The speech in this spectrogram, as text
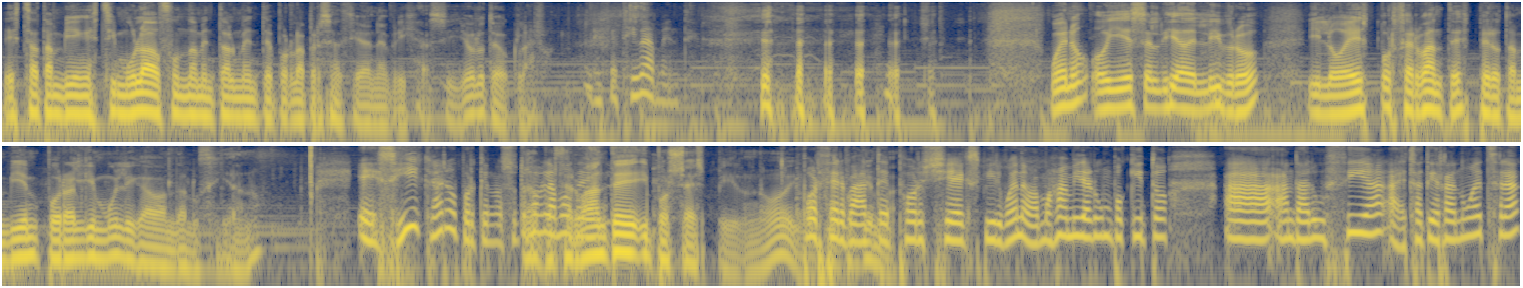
está también estimulado fundamentalmente por la presencia de Nebrijas. Sí, yo lo tengo claro. Efectivamente. bueno, hoy es el día del libro y lo es por Cervantes, pero también por alguien muy ligado a Andalucía, ¿no? Eh, sí, claro, porque nosotros hablamos por Cervantes y por Shakespeare, ¿no? por Cervantes, por, Shakespeare. Bueno, vamos a mirar un poquito a Andalucía, a esta tierra nuestra,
